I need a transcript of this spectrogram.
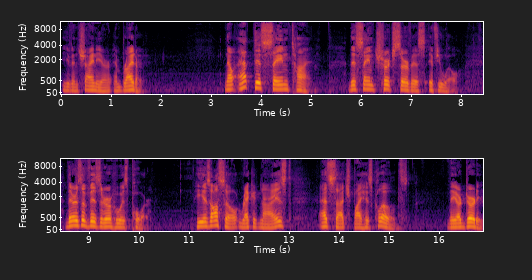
even shinier and brighter. Now, at this same time, this same church service, if you will, there is a visitor who is poor. He is also recognized as such by his clothes. They are dirty.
